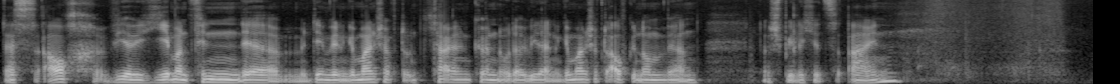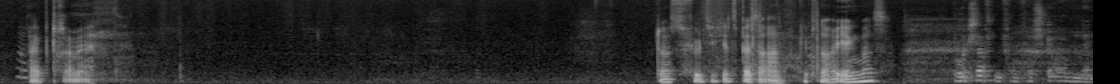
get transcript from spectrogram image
dass auch wir jemanden finden, der, mit dem wir eine Gemeinschaft teilen können oder wieder in Gemeinschaft aufgenommen werden. Das spiele ich jetzt ein. Albträume. Das fühlt sich jetzt besser an. Gibt es noch irgendwas? Botschaften von Verstorbenen.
